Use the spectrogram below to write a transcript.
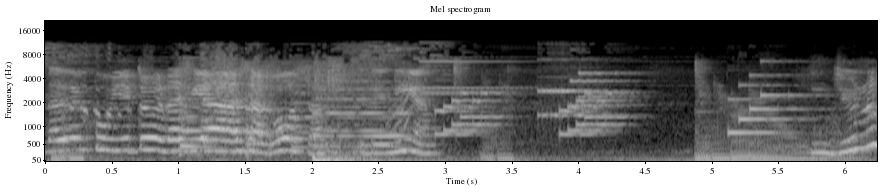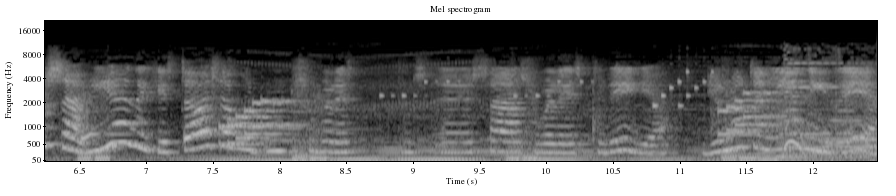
la he descubierto gracias a cosa que tenía. Yo no sabía de que estaba esa super, esa superestrella. Yo no tenía ni idea.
